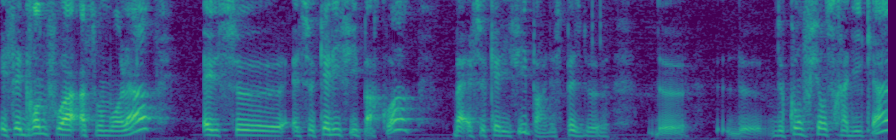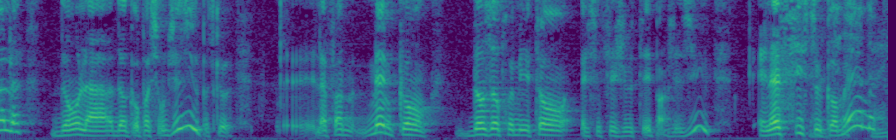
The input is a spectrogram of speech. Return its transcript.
Et cette grande foi, à ce moment-là, elle se, elle se qualifie par quoi? Ben, Elle se qualifie par une espèce de, de, de, confiance radicale dans la, dans la compassion de Jésus. Parce que euh, la femme, même quand, dans un premier temps, elle se fait jeter par Jésus, elle insiste quand même,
